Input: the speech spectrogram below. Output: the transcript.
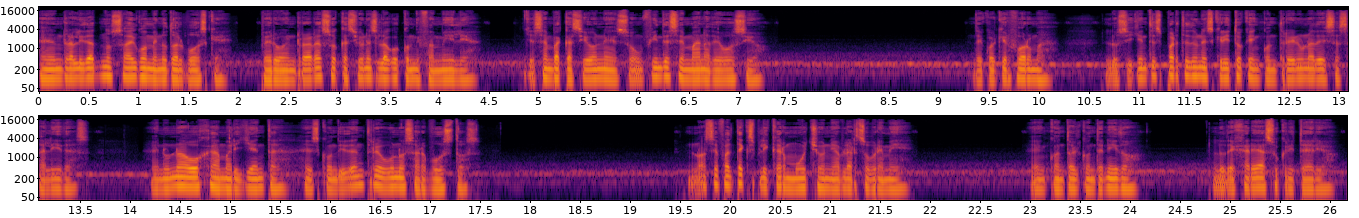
En realidad no salgo a menudo al bosque, pero en raras ocasiones lo hago con mi familia, ya sea en vacaciones o un fin de semana de ocio. De cualquier forma, lo siguiente es parte de un escrito que encontré en una de esas salidas, en una hoja amarillenta escondida entre unos arbustos. No hace falta explicar mucho ni hablar sobre mí. En cuanto al contenido, lo dejaré a su criterio.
